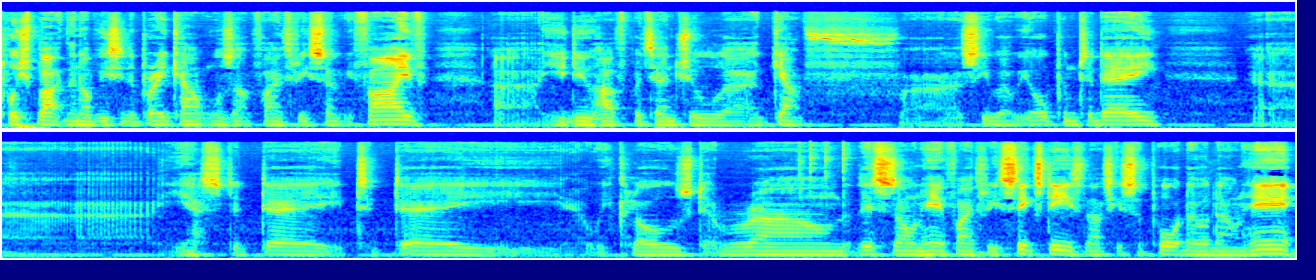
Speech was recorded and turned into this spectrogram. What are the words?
push back, then obviously the breakout was at 5375. Uh, you do have potential uh, let's see where we open today yesterday, today we closed around this zone here, 5360, so that's your support level down here.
